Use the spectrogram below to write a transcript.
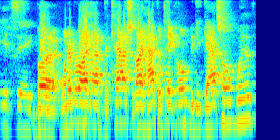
It's a. But whenever I have the cash that I have to take home to get gas home with,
